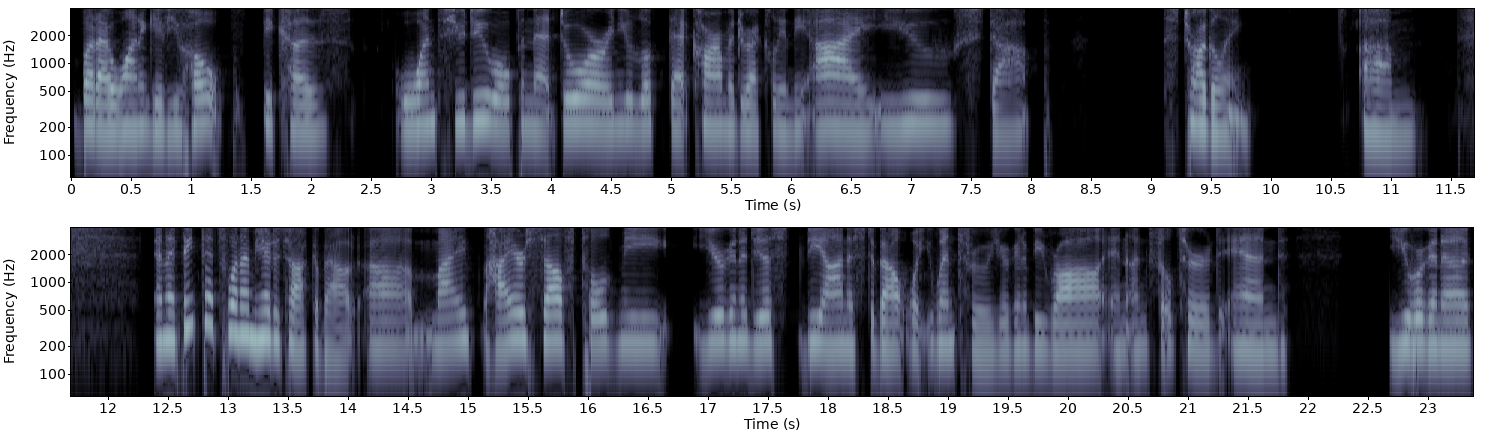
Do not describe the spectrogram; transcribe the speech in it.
but I want to give you hope because once you do open that door and you look that karma directly in the eye, you stop struggling. Um, and I think that's what I'm here to talk about. Uh, my higher self told me you're going to just be honest about what you went through. You're going to be raw and unfiltered, and you are going to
